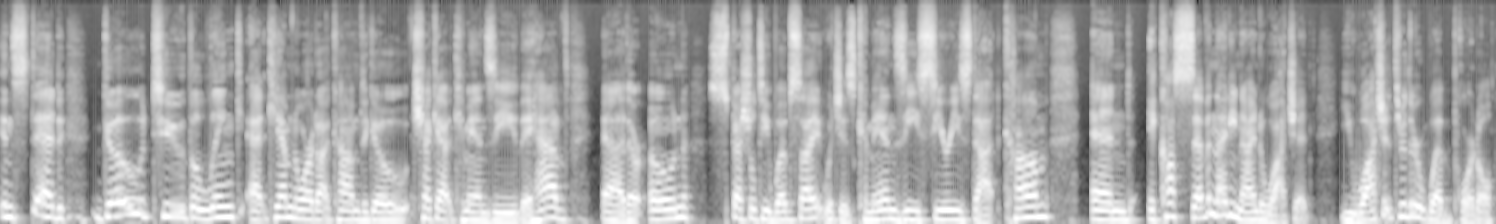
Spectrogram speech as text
instead, go to the link at camnoir.com to go check out Command Z. They have uh, their own specialty website, which is commandzseries.com. And it costs $7.99 to watch it. You watch it through their web portal,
